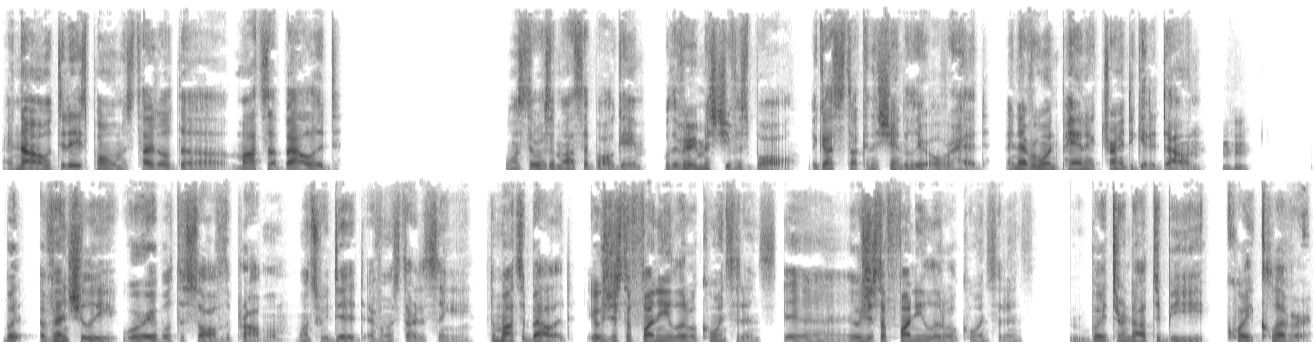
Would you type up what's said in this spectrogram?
And now today's poem is titled The Matzo Ballad. Once there was a matzo ball game with a very mischievous ball. It got stuck in the chandelier overhead, and everyone panicked trying to get it down. Mm-hmm. But eventually, we were able to solve the problem. Once we did, everyone started singing the matzo ballad. It was just a funny little coincidence. Yeah, it was just a funny little coincidence, but it turned out to be quite clever.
